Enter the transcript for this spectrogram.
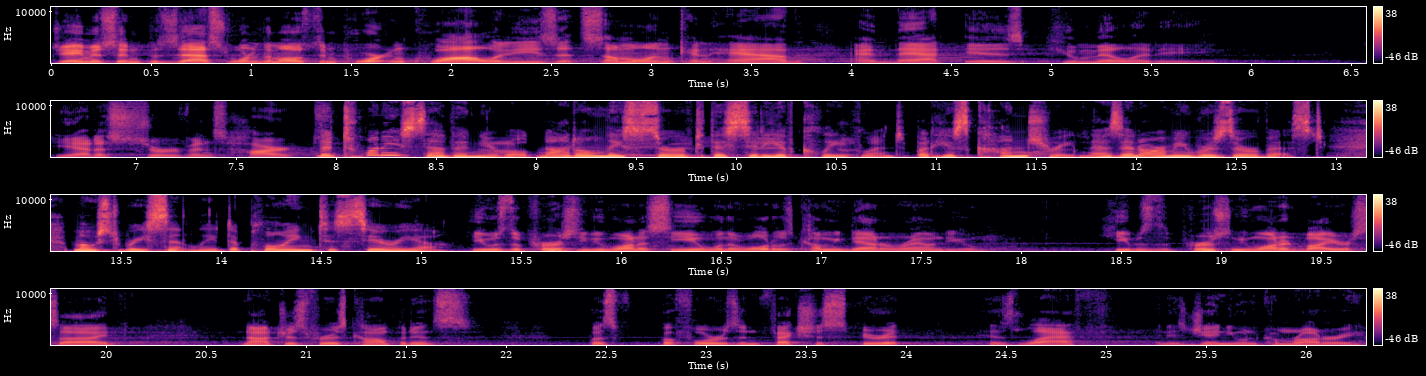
Jamieson possessed one of the most important qualities that someone can have, and that is humility. He had a servant's heart. The 27 year old not only served the city of Cleveland, but his country as an Army reservist, most recently deploying to Syria. He was the person you want to see when the world was coming down around you. He was the person you wanted by your side, not just for his competence, but, but for his infectious spirit, his laugh, and his genuine camaraderie.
